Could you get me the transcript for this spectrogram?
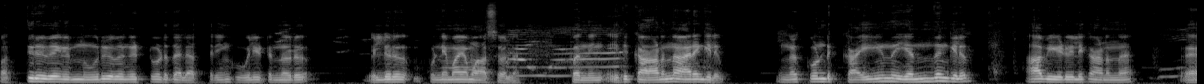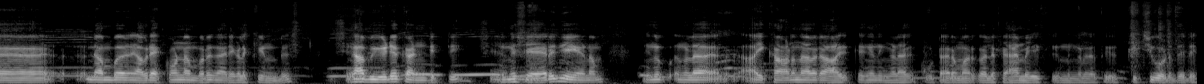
പത്ത് രൂപയെങ്കിലും നൂറ് രൂപയും ഇട്ട് കൊടുത്താൽ അത്രയും കൂലി കിട്ടുന്ന ഒരു വലിയൊരു പുണ്യമായ മാസമല്ല? അപ്പം നി ഇത് കാണുന്ന ആരെങ്കിലും നിങ്ങൾക്കൊണ്ട് കഴിയുന്ന എന്തെങ്കിലും ആ വീഡിയോയിൽ കാണുന്ന നമ്പർ അവരുടെ അക്കൗണ്ട് നമ്പറും കാര്യങ്ങളൊക്കെ ഉണ്ട്. ആ വീഡിയോ കണ്ടിട്ട് നിങ്ങൾ ഷെയർ ചെയ്യണം. നിങ്ങൾ നിങ്ങളെ ആയി കാണുന്ന അവരാർക്കെങ്കിലും നിങ്ങളെ കൂട്ടുകാരന്മാർക്കോ അല്ലെ ഫാമിലിക്ക് നിങ്ങൾ തിരിച്ചു കൊടുത്തിട്ട്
